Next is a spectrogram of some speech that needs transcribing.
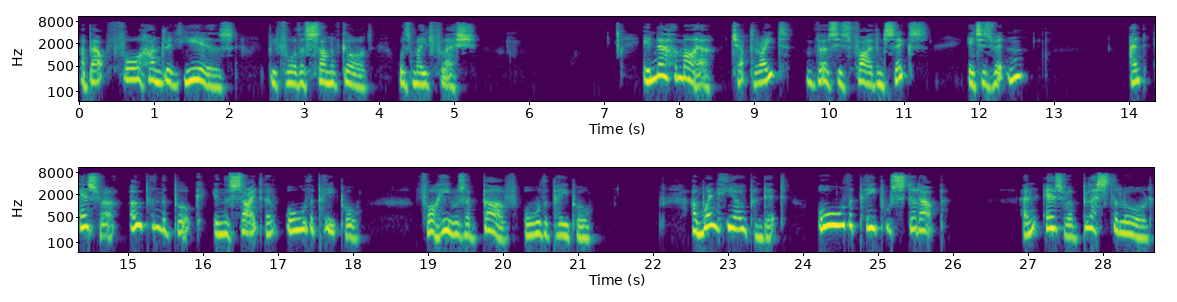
about 400 years before the Son of God was made flesh. In Nehemiah chapter 8 verses 5 and 6 it is written, And Ezra opened the book in the sight of all the people, for he was above all the people. And when he opened it, all the people stood up, and Ezra blessed the Lord,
